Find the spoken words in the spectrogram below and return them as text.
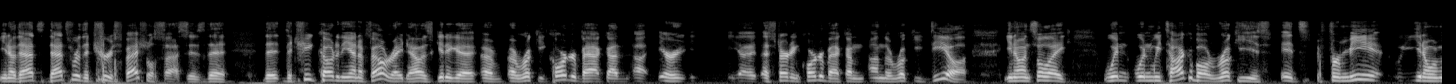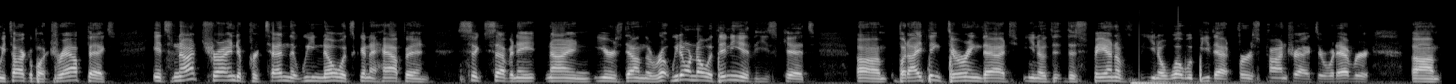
You know, that's that's where the true special sauce is. The the the cheat code in the NFL right now is getting a, a, a rookie quarterback on uh, or a starting quarterback on on the rookie deal. You know, and so like when when we talk about rookies, it's for me, you know, when we talk about draft picks, it's not trying to pretend that we know what's going to happen six, seven, eight, nine years down the road. We don't know with any of these kids. Um, but I think during that, you know, the, the, span of, you know, what would be that first contract or whatever, um,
